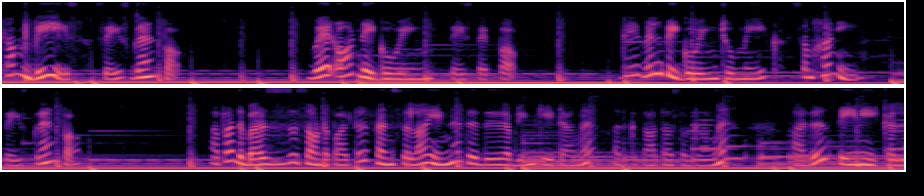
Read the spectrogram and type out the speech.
some bees says Grandpa. Where are they going says Peppa they will be going to make some honey says Grandpa. அப்போ அந்த பஸ் சவுண்டை பார்த்து ஃப்ரெண்ட்ஸ் எல்லாம் என்னது இது அப்படின்னு கேட்டாங்க. அதுக்கு தாத்தா சொல்கிறாங்க அது தேனீக்கள்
